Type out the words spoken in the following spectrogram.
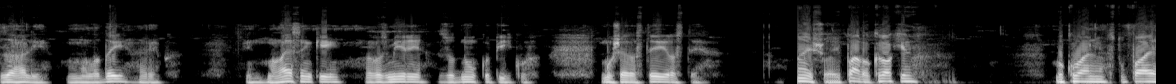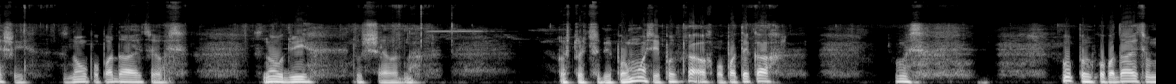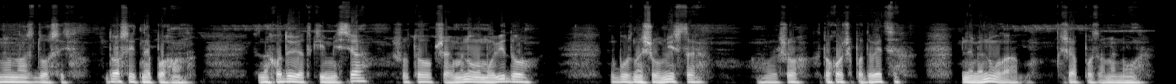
Взагалі молодий гриб. Він малесенький в розмірі з одну копійку. Може рости і рости. Ну і що, і пару кроків буквально вступаєш і знову попадається ось. Знову дві, тут ще одна. Ростуть собі по мосі, по травах, по патиках. Ось. Ну, по- попадаються вони у нас досить, досить непогано. Знаходив я такі місця, що то взагалі. В минулому відео був знайшов місце, якщо хто хоче подивитися, не минуло, а ще позаминуле.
